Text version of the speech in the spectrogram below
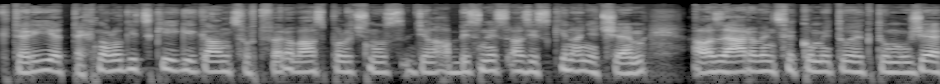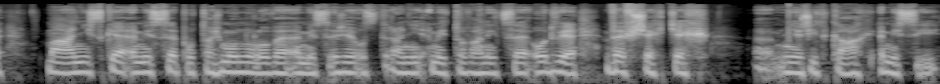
který je technologický gigant, softwarová společnost, dělá biznis a zisky na něčem, ale zároveň se komituje k tomu, že má nízké emise, potažmo nulové emise, že odstraní emitovaný CO2 ve všech těch eh, měřítkách emisí.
